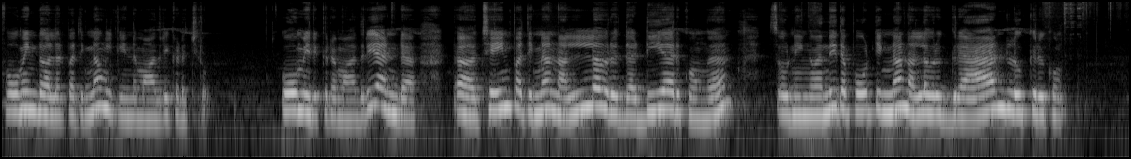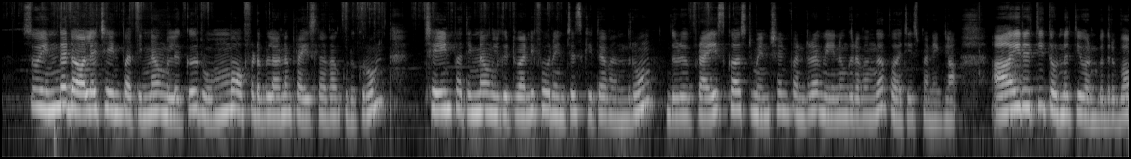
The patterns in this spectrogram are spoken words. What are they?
ஃபோமிங் டாலர் பார்த்திங்கன்னா உங்களுக்கு இந்த மாதிரி கிடச்சிரும் ஓம் இருக்கிற மாதிரி அண்ட் செயின் பார்த்தீங்கன்னா, நல்ல ஒரு தடியாக இருக்குங்க. ஸோ நீங்கள் வந்து இதை போட்டிங்கன்னா, நல்ல ஒரு கிராண்ட் லுக் இருக்கும். ஸோ இந்த டாலர் செயின் பார்த்தீங்கன்னா, உங்களுக்கு ரொம்ப அஃபோர்டபுளான ப்ரைஸில் தான் கொடுக்குறோம் செயின் பார்த்தீங்கன்னா, உங்களுக்கு 24 இன்ச்சஸ் கிட்ட வந்துடும் இதோட ப்ரைஸ் காஸ்ட் மென்ஷன் பண்ணுற வேணுங்கிறவங்க பர்ச்சேஸ் பண்ணிக்கலாம். ஆயிரத்தி தொண்ணூற்றி ஒன்பது ரூபா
